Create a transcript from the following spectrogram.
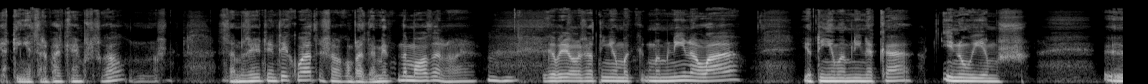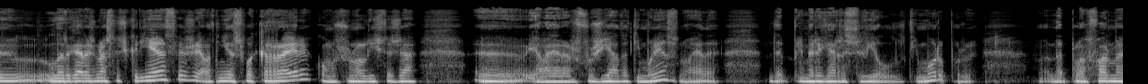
Eu tinha trabalho cá em Portugal, estamos em 84, estava completamente na moda, não é? A Gabriela já tinha uma, uma menina lá, eu tinha uma menina cá e não íamos eh, largar as nossas crianças. Ela tinha a sua carreira como jornalista já. eh, ela era refugiada timorense, não é? Da, da Primeira Guerra Civil de Timor, por, da, pela forma.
